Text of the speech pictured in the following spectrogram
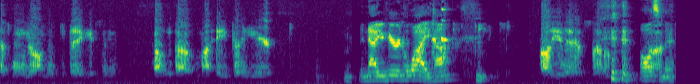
That's when we all moved to Vegas, and that was about my eighth grade year. And now you're here in Hawaii, huh? oh yeah, so awesome, uh, man.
